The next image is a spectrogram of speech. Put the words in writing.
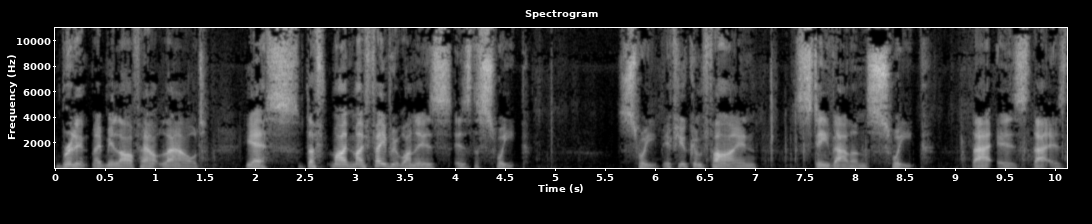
Brilliant. Made me laugh out loud. Yes. The, my, my favourite one is, is the sweep. Sweep. If you can find Steve Allen's sweep, that is that is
